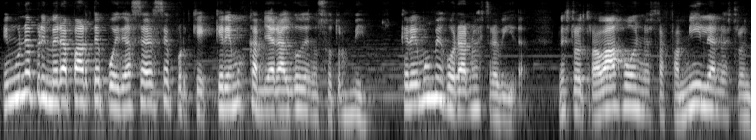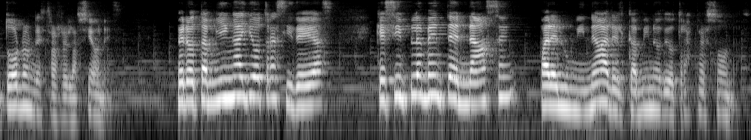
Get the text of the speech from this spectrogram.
En una primera parte puede hacerse porque queremos cambiar algo de nosotros mismos, queremos mejorar nuestra vida, nuestro trabajo, nuestra familia, nuestro entorno, nuestras relaciones. Pero también hay otras ideas que simplemente nacen para iluminar el camino de otras personas.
